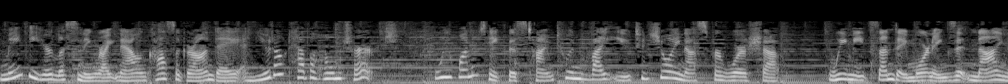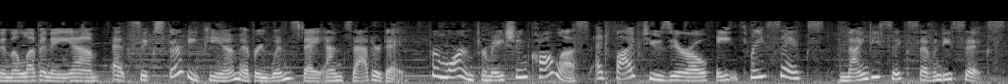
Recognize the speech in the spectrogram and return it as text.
Maybe you're listening right now in Casa Grande and you don't have a home church. We want to take this time to invite you to join us for worship. We meet Sunday mornings at 9 and 11 a.m., at 6.30 p.m. every Wednesday and Saturday. For more information, call us at 520-836-9676.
